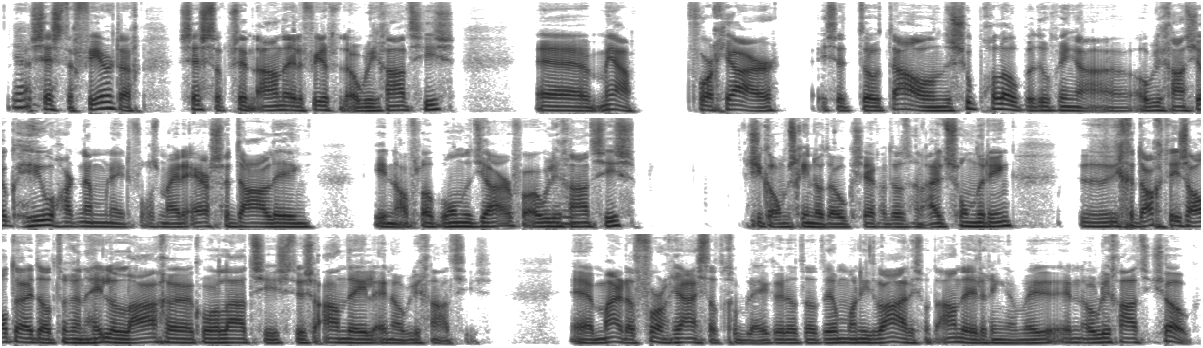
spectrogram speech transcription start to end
Ja. 60-40. 60% aandelen, 40% obligaties. Uh, maar ja, vorig jaar is het totaal in de soep gelopen. Toen gingen uh, obligaties ook heel hard naar beneden. Volgens mij de ergste daling in de afgelopen 100 jaar voor obligaties. Dus je kan misschien dat ook zeggen, dat is een uitzondering. De gedachte is altijd dat er een hele lage correlatie is tussen aandelen en obligaties. Uh, maar dat vorig jaar is dat gebleken dat dat helemaal niet waar is. Want aandelen gingen naar beneden en obligaties ook.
